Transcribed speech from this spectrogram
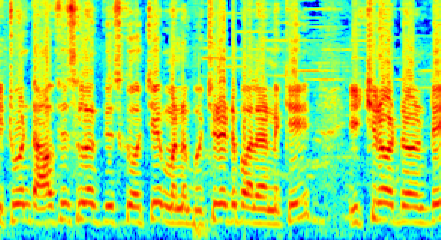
ఇటువంటి ఆఫీసులను తీసుకువచ్చి మన బుచ్చిరెడ్డిపాలెంకి ఇచ్చినటువంటి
